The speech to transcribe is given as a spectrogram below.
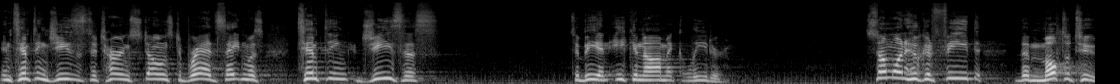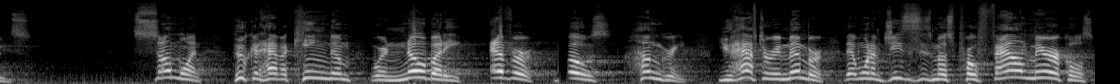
In tempting Jesus to turn stones to bread, Satan was tempting Jesus to be an economic leader, someone who could feed the multitudes, someone who could have a kingdom where nobody ever goes hungry. You have to remember that one of Jesus' most profound miracles,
